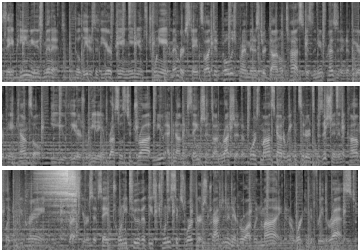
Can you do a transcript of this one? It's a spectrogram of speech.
is AP News Minute. The leaders of the European Union's 28 member states elected Polish Prime Minister Donald Tusk as the new president of the European Council. EU leaders were meeting in Brussels to draw up new economic sanctions on Russia to force Moscow to reconsider its position in the conflict with Ukraine. Rescuers have saved 22 of at least 26 workers trapped in a Nicaraguan mine and are working to free the rest.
